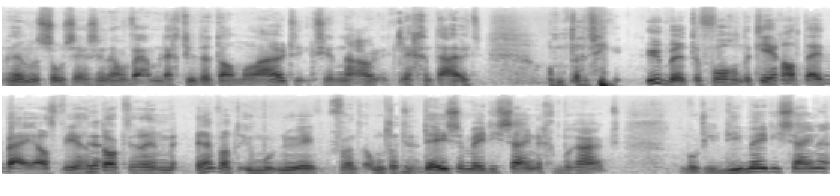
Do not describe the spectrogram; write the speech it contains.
Hè, want soms zeggen ze, nou, waarom legt u dat allemaal uit? Ik zeg, nou, ik leg het uit omdat ik, u bent de volgende keer altijd bij als weer een Ja. dokter. En, want u moet nu even, want omdat u deze medicijnen gebruikt, moet u die medicijnen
